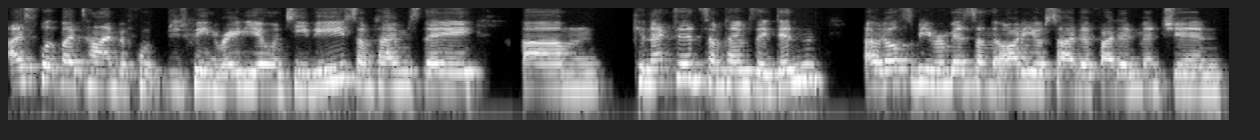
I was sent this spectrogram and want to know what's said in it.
I split my time bef- between radio and TV. Sometimes they um, connected. Sometimes they didn't. I would also be remiss on the audio side if I didn't mention,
